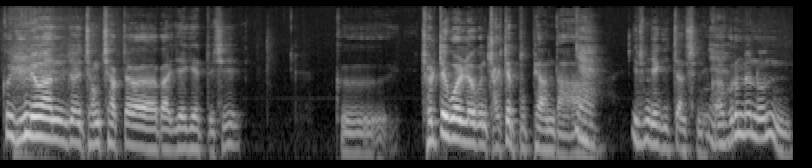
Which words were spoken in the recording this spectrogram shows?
그 유명한 저 정치학자가 얘기했듯이 그 절대 권력은 절대 부패한다 예. 이런 얘기 있지 않습니까? 예. 그러면은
